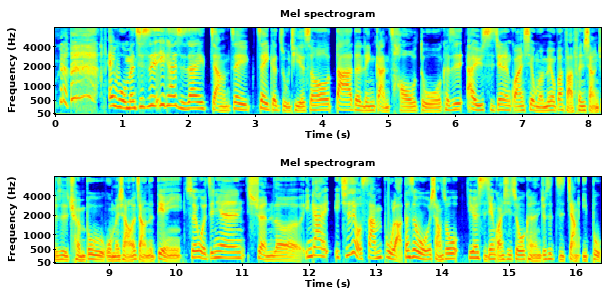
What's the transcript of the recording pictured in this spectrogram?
哎，我们其实一开始在讲这这个主题的时候。时候大家的灵感超多，可是碍于时间的关系，我们没有办法分享就是全部我们想要讲的电影，所以我今天选了应该其实有三部啦，但是我想说因为时间关系，所以我可能就是只讲一部，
